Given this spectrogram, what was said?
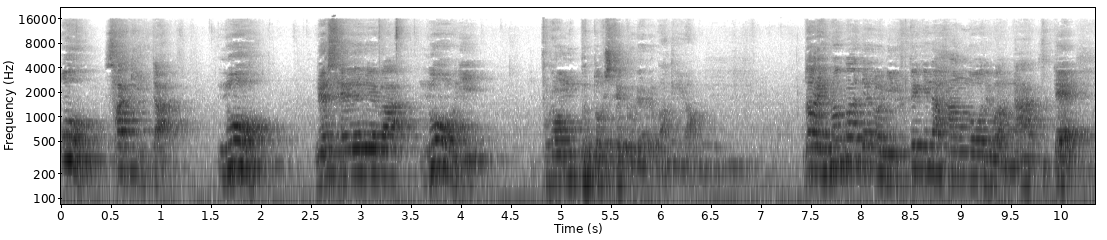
をさっき言った脳、ね、精霊は脳にプロンプトしてくれるわけよ。だから今までの肉的な反応ではなくて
